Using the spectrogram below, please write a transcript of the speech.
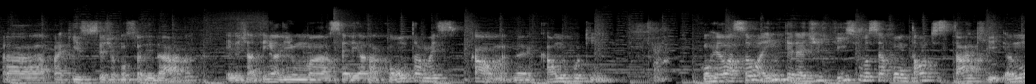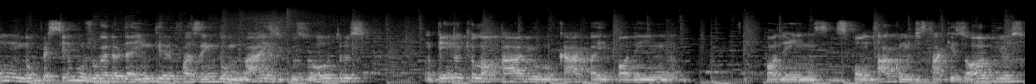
para que isso seja consolidado. Ele já tem ali uma Série A na conta, mas calma, né? Calma um pouquinho. Com relação à Inter, é difícil você apontar o destaque. Eu não, não percebo um jogador da Inter fazendo mais do que os outros. Entendo que o Lautaro e o Lukaku aí podem, podem despontar como destaques óbvios.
